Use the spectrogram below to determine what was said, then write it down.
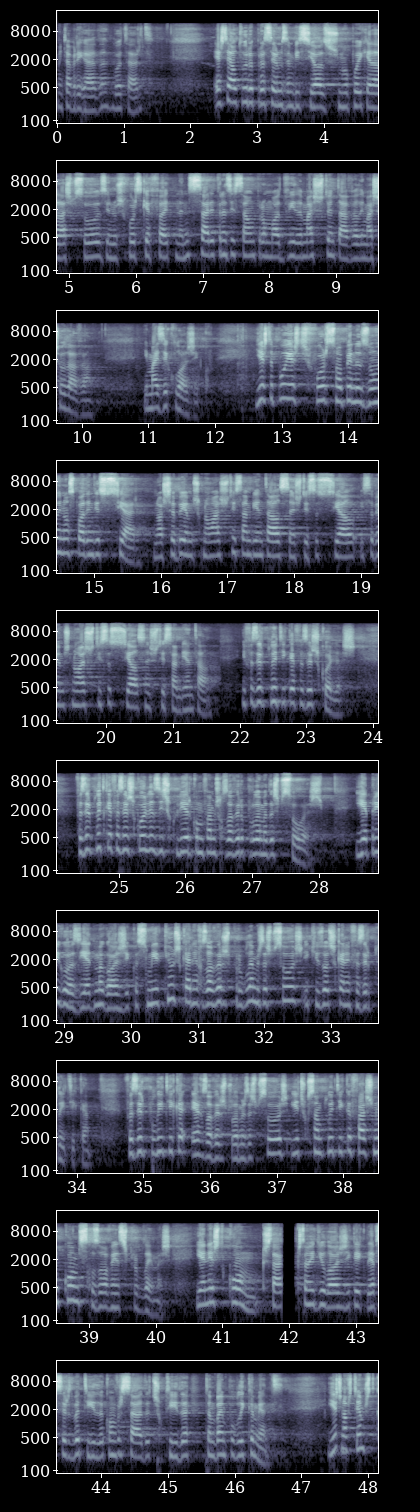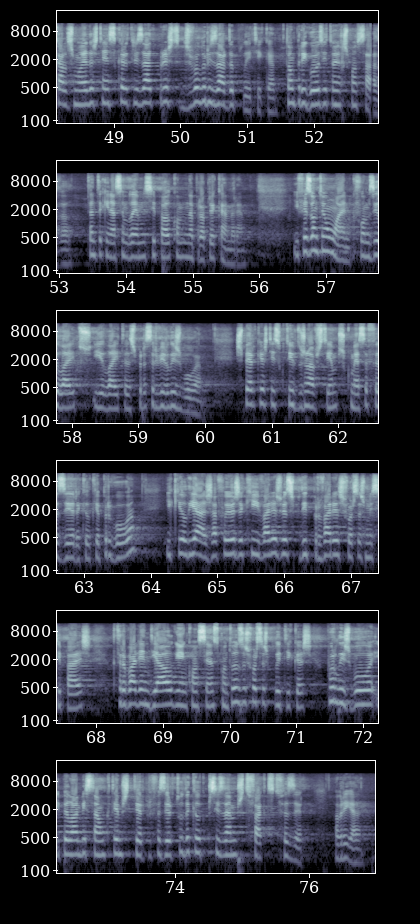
Muito obrigada. Boa tarde. Esta é a altura para sermos ambiciosos no apoio que é dado às pessoas e no esforço que é feito na necessária transição para um modo de vida mais sustentável e mais saudável e mais ecológico. E este apoio e este esforço são apenas um e não se podem dissociar. Nós sabemos que não há justiça ambiental sem justiça social e sabemos que não há justiça social sem justiça ambiental. E fazer política é fazer escolhas. Fazer política é fazer escolhas e escolher como vamos resolver o problema das pessoas. E é perigoso e é demagógico assumir que uns querem resolver os problemas das pessoas e que os outros querem fazer política. Fazer política é resolver os problemas das pessoas e a discussão política faz-se no como se resolvem esses problemas. E é neste como que está a questão ideológica e que deve ser debatida, conversada, discutida também publicamente. E estes novos tempos de Carlos Moedas têm-se caracterizado por este desvalorizar da política, tão perigoso e tão irresponsável, tanto aqui na Assembleia Municipal como na própria Câmara. E fez ontem um ano que fomos eleitos e eleitas para servir Lisboa. Espero que este Executivo dos Novos Tempos comece a fazer aquilo que apregoa e que, aliás, já foi hoje aqui várias vezes pedido por várias forças municipais que trabalhem em diálogo e em consenso com todas as forças políticas por Lisboa e pela ambição que temos de ter para fazer tudo aquilo que precisamos, de facto, de fazer. Obrigada.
